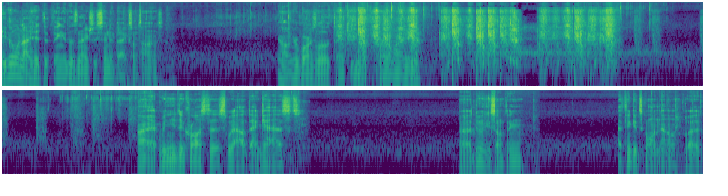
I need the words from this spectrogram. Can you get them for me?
Even when I hit the thing, it doesn't actually send it back sometimes. Your hunger bar's low. Thank you for reminding me. Alright, we need to cross this without that ghast. Uh, doing something. I think it's gone now, but...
